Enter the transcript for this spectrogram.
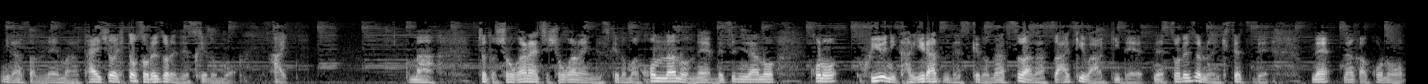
皆さんね、まあ対象人それぞれですけども、はい。まあ、ちょっとしょうがないっちゃしょうがないんですけど、まあこんなのね、別にあの、この冬に限らずですけど、夏は夏、秋は秋で、ね、それぞれの季節で、ね、なんかこの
